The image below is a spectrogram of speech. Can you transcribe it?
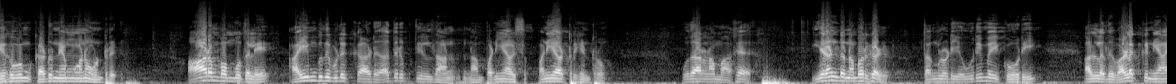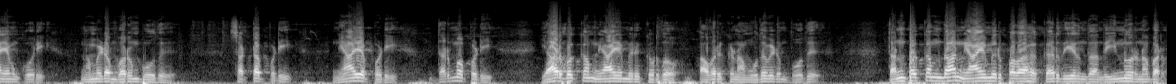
மிகவும் கடினமான ஒன்று. ஆரம்பம் முதலே ஐம்பது விழுக்காடு அதிருப்தியில்தான் நாம் பணியா பணியாற்றுகின்றோம். உதாரணமாக இரண்டு நபர்கள் தங்களுடைய உரிமை கோரி அல்லது வழக்கு நியாயம் கோரி நம்மிடம் வரும்போது சட்டப்படி நியாயப்படி தர்மப்படி யார் பக்கம் நியாயம் இருக்கிறதோ அவருக்கு நாம் உதவிடும் போது தன் பக்கம்தான் நியாயம் இருப்பதாக கருதியிருந்த அந்த இன்னொரு நபர்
